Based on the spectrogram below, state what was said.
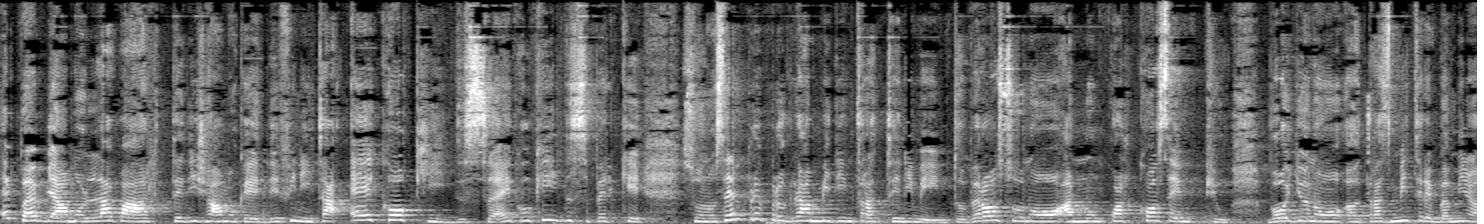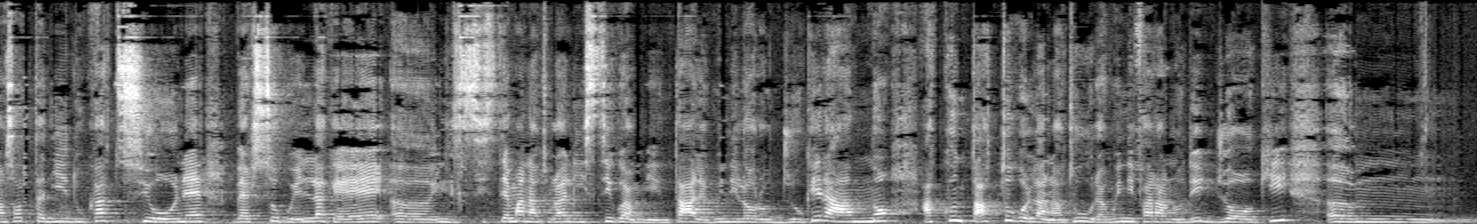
E poi abbiamo la parte, diciamo che è definita Eco Kids. Eco Kids perché sono sempre programmi di intrattenimento, però sono, hanno un qualcosa in più, vogliono uh, trasmettere ai bambini una sorta di educazione verso quella che è eh, il sistema naturalistico e ambientale, quindi loro giocheranno a contatto con la natura, quindi faranno dei giochi. Um,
